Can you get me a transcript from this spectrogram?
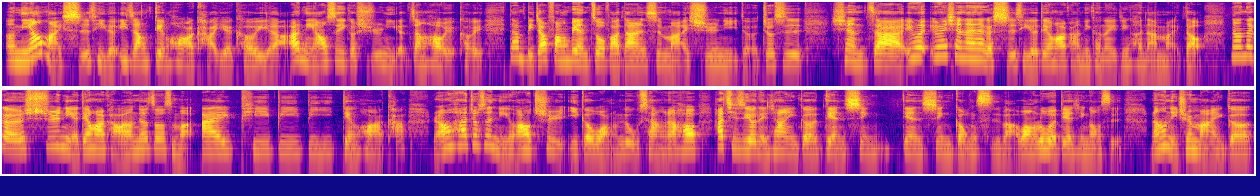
呃，你要买实体的一张电话卡也可以啦，啊，你要是一个虚拟的账号也可以，但比较方便的做法当然是买虚拟的，就是现在因为因为现在那个实体的电话卡你可能已经很难买到，那那个虚拟的电话卡好像叫做什么 IPBB 电话卡，然后它就是你要去一个网络上，然后它其实有点像一个电信电信公司吧，网络的电信。公司，然后你去买一个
